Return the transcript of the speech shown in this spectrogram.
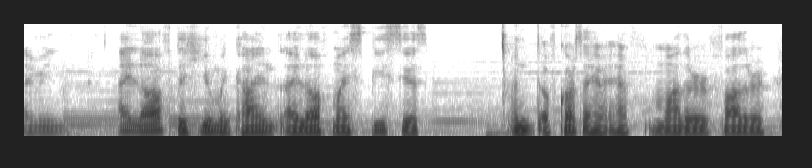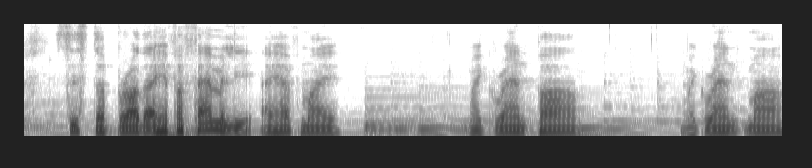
I mean, I love the humankind, I love my species, and of course, I have mother, father, sister, brother. I have a family. I have my my grandpa, my grandma,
